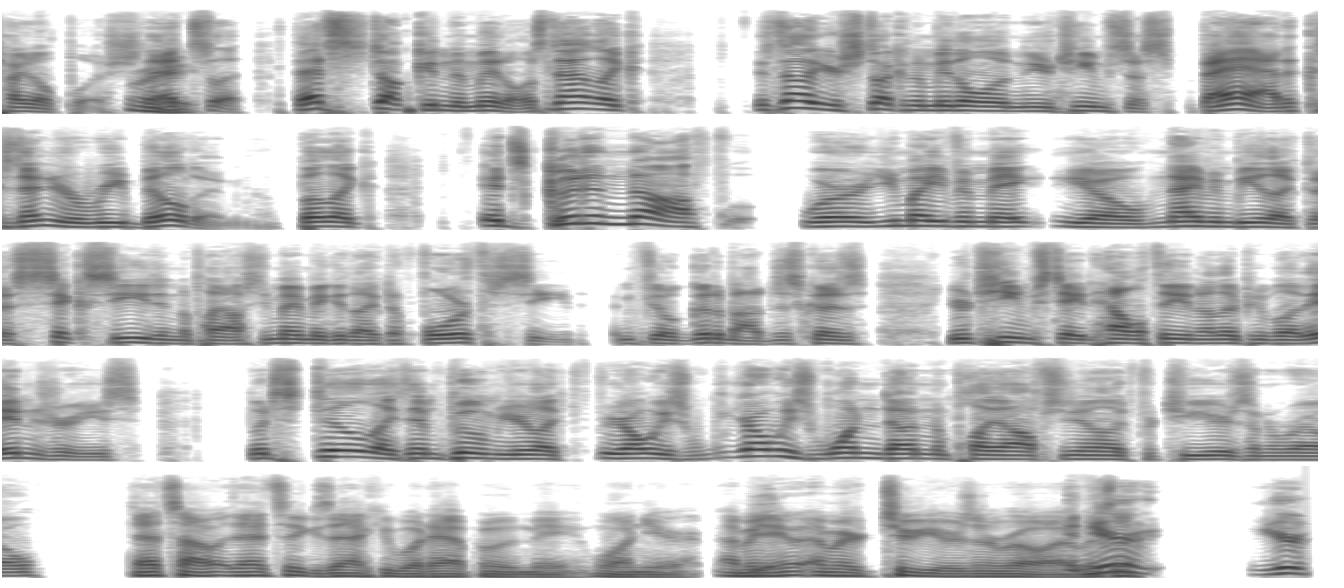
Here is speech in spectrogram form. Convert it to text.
title push. Right. That's uh, that's stuck in the middle. It's not like it's not like you're stuck in the middle and your team's just bad because then you're rebuilding. But like it's good enough where you might even make you know not even be like the sixth seed in the playoffs. You might make it like the fourth seed and feel good about it just because your team stayed healthy and other people had injuries. But still, like then boom, you're like you're always you're always one done in the playoffs. You know, like for two years in a row. that's how that's exactly what happened with me one year i mean i mean two years in a row I and was you're like- you're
